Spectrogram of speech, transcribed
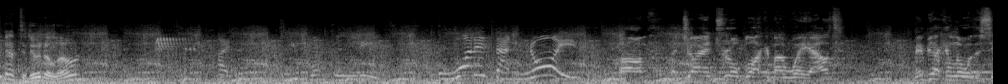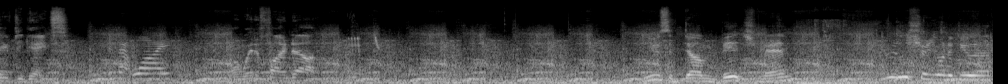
We'd have to do it alone? Isaac, you won't believe. What is that noise? Um, a giant drill blocking my way out. Maybe I can lower the safety gates. Is that why? One way to find out. Use a dumb bitch, man. You really sure you want to do that?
